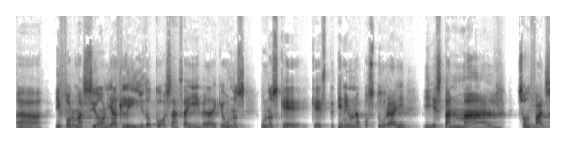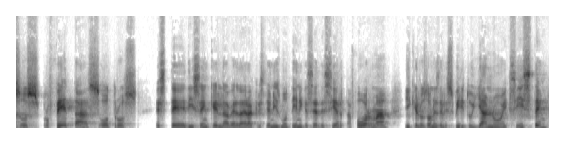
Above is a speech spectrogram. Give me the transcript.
uh, información y has leído cosas ahí, ¿verdad? De que unos, unos que, que este, tienen una postura y, y, están mal, son falsos profetas, otros este, dicen que la verdadera cristianismo tiene que ser de cierta forma y que los dones del Espíritu ya no existen.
